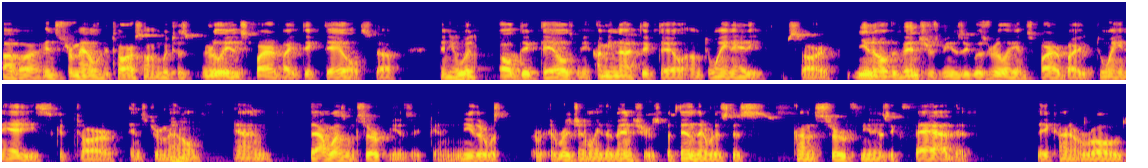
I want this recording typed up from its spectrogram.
of a instrumental guitar song, which was really inspired by Dick Dale stuff. And you wouldn't call Dick Dale's music. I mean, not Dick Dale. I'm um, Duane Eddy. I'm sorry. You know, the Ventures music was really inspired by Duane Eddy's guitar instrumental, mm-hmm. and that wasn't surf music, and neither was originally the Ventures. But then there was this kind of surf music fad that they kind of rode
